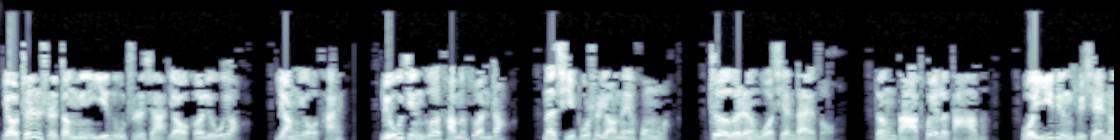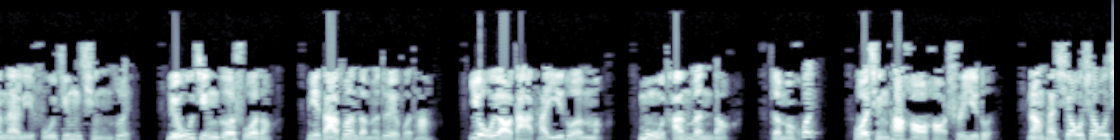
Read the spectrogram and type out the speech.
要真是邓明一怒之下要和刘耀、杨有才、刘进哥他们算账，那岂不是要内讧了？这个人我先带走，等打退了鞑子，我一定去先生那里负荆请罪。刘进哥说道：“你打算怎么对付他？又要打他一顿吗？”木坛问道：“怎么会？我请他好好吃一顿，让他消消气。”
